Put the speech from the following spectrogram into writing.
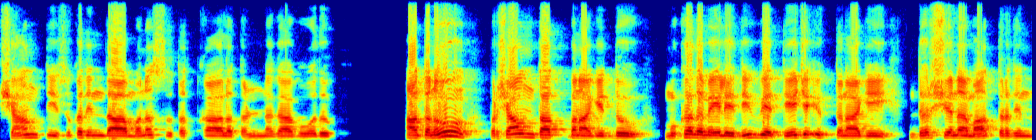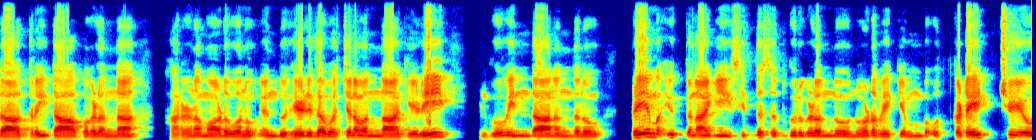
ಶಾಂತಿ ಸುಖದಿಂದ ಮನಸ್ಸು ತತ್ಕಾಲ ತಣ್ಣಗಾಗುವುದು. ಆತನು ಪ್ರಶಾಂತಾತ್ಮನಾಗಿದ್ದು ಮುಖದ ಮೇಲೆ ದಿವ್ಯ ತೇಜಯುಕ್ತನಾಗಿ ದರ್ಶನ ಮಾತ್ರದಿಂದ ತ್ರೈತಾಪಗಳನ್ನ ಹರಣ ಮಾಡುವನು ಎಂದು ಹೇಳಿದ ವಚನವನ್ನ ಕೇಳಿ ಗೋವಿಂದಾನಂದನು ಪ್ರೇಮಯುಕ್ತನಾಗಿ ಸಿದ್ಧ ಸದ್ಗುರುಗಳನ್ನು ನೋಡಬೇಕೆಂಬ ಉತ್ಕಟೇಚ್ಛೆಯು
